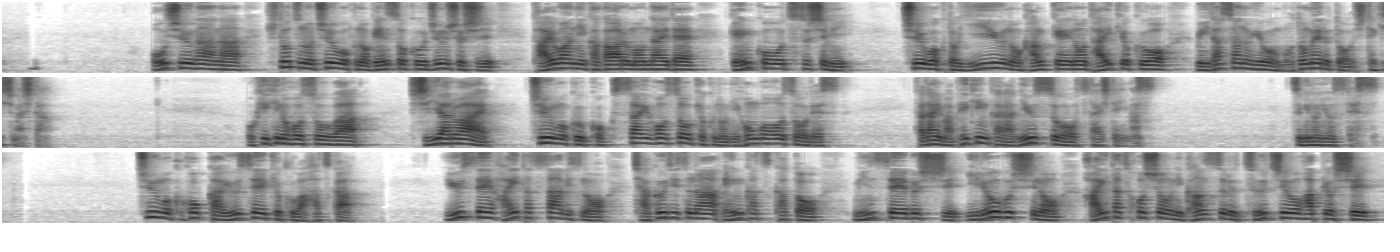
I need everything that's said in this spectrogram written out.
欧州側が一つの中国の原則を遵守し、台湾に関わる問題で原稿を慎み、中国と EU の関係の対局を乱さぬよう求めると指摘しました。お聞きの放送は CRI 中国国際放送局の日本語放送です。ただいま北京からニュースをお伝えしています。次のニュースです。中国国家郵政局は20日、郵政配達サービスの着実な円滑化と民生物資、医療物資の配達保障に関する通知を発表し、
